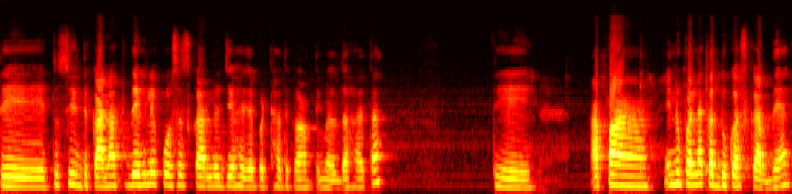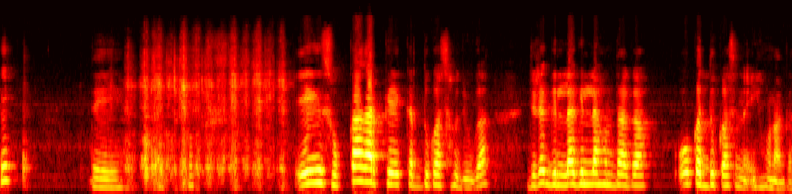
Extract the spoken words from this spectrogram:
ਤੇ ਤੁਸੀਂ ਦੁਕਾਨਾਂ ਤੇ ਦੇਖ ਲਿਓ, ਕੋਸ਼ਿਸ਼ ਕਰ ਲਿਓ ਜੇ ਹਜੇ ਪੇਠਾ ਦੁਕਾਨ ਤੇ ਮਿਲਦਾ ਹੈ ਤਾਂ। ਤੇ ਆਪਾਂ ਇਹਨੂੰ ਪਹਿਲਾਂ ਕੱਦੂਕਸ ਕਰ ਦਿਆਂਗੇ ਤੇ ਇਹ ਸੁੱਕਾ ਕਰਕੇ ਕੱਦੂਕਸ ਹੋ ਜਾਊਗਾ। ਜਿਹੜਾ ਗਿੱਲਾ ਗਿੱਲਾ ਹੁੰਦਾਗਾ, ਉਹ ਕੱਦੂਕਸ ਨਹੀਂ ਹੋਣਾਗਾ।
